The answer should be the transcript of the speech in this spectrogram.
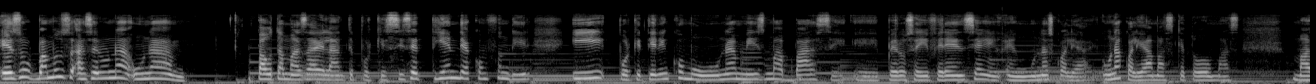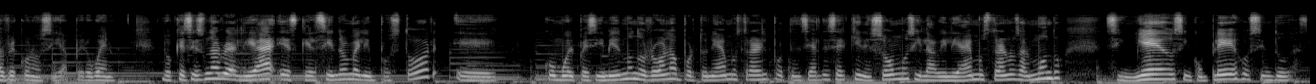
eso vamos a hacer una, una pauta más adelante porque sí se tiende a confundir y porque tienen como una misma base, eh, pero se diferencian en, unas cualidades, una cualidad más que todo más, más reconocida. Pero bueno, lo que sí es una realidad es que el síndrome del impostor eh, como el pesimismo nos roban la oportunidad de mostrar el potencial de ser quienes somos y la habilidad de mostrarnos al mundo sin miedo, sin complejos, sin dudas.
